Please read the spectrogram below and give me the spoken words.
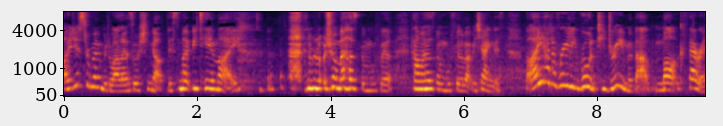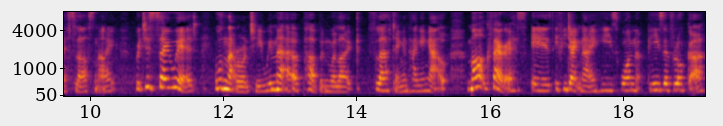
I just remembered while I was washing up, this might be TMI, I'm not sure my husband will feel, how my husband will feel about me sharing this, but I had a really raunchy dream about Mark Ferris last night, which is so weird. It wasn't that raunchy, we met at a pub and were like flirting and hanging out. Mark Ferris is, if you don't know, he's one, he's a vlogger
